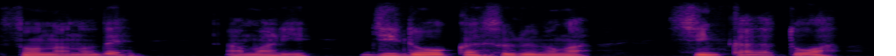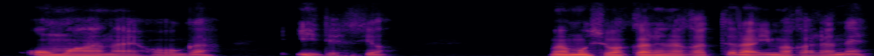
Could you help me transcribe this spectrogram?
そうなので、あまり自動化するのが進化だとは思わない方がいいですよ。まあ、もし分からなかったら、今からね、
